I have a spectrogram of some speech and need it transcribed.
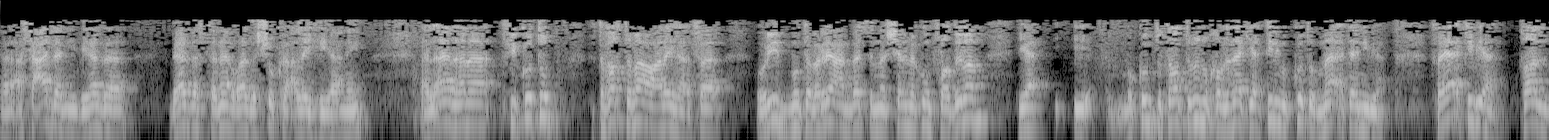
أسعدني بهذا بهذا الثناء وهذا الشكر عليه يعني. الآن أنا في كتب اتفقت معه عليها أريد متبرعا بس من الشأن يكون فاضلا كنت طلبت منه قبل ذلك يأتيني بالكتب ما أتاني بها. فيأتي بها. قال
